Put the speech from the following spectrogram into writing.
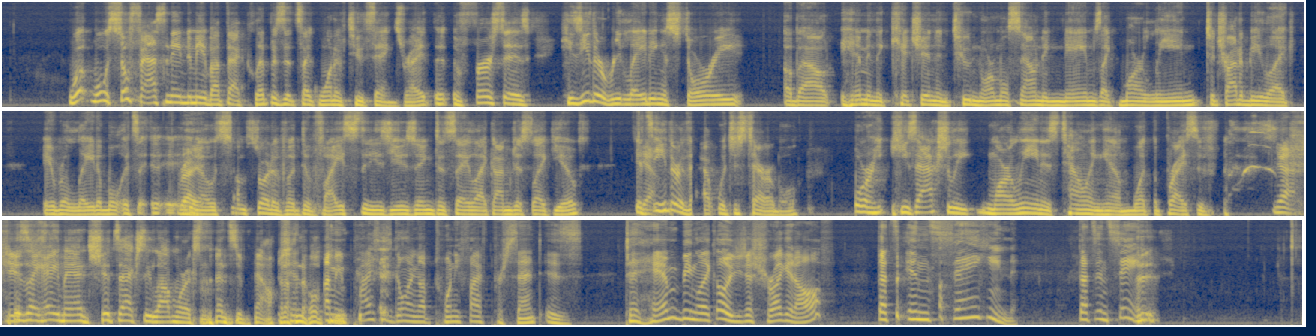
what, what was so fascinating to me about that clip is it's like one of two things, right? The, the first is he's either relating a story about him in the kitchen and two normal sounding names like Marlene to try to be like a relatable, it's, a, Right. you know, some sort of a device that he's using to say, like, I'm just like you. It's Yeah. either that, which is terrible, or he's actually, Marlene is telling him what the price of, Yeah, He's like, hey man, shit's actually a lot more expensive now. I don't know. if I mean, you- prices going up 25% is to him being like, oh, you just shrug it off? That's insane. That's insane.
